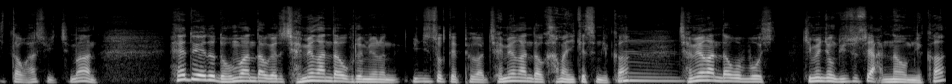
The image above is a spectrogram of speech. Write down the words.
있다고 할 수 있지만 해도 해도 너무한다고 해서 제명한다고 그러면은 유진석 대표가 제명한다고 가만히 있겠습니까? 음. 제명한다고 뭐 시- 김현정 뉴스에 안 나옵니까?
